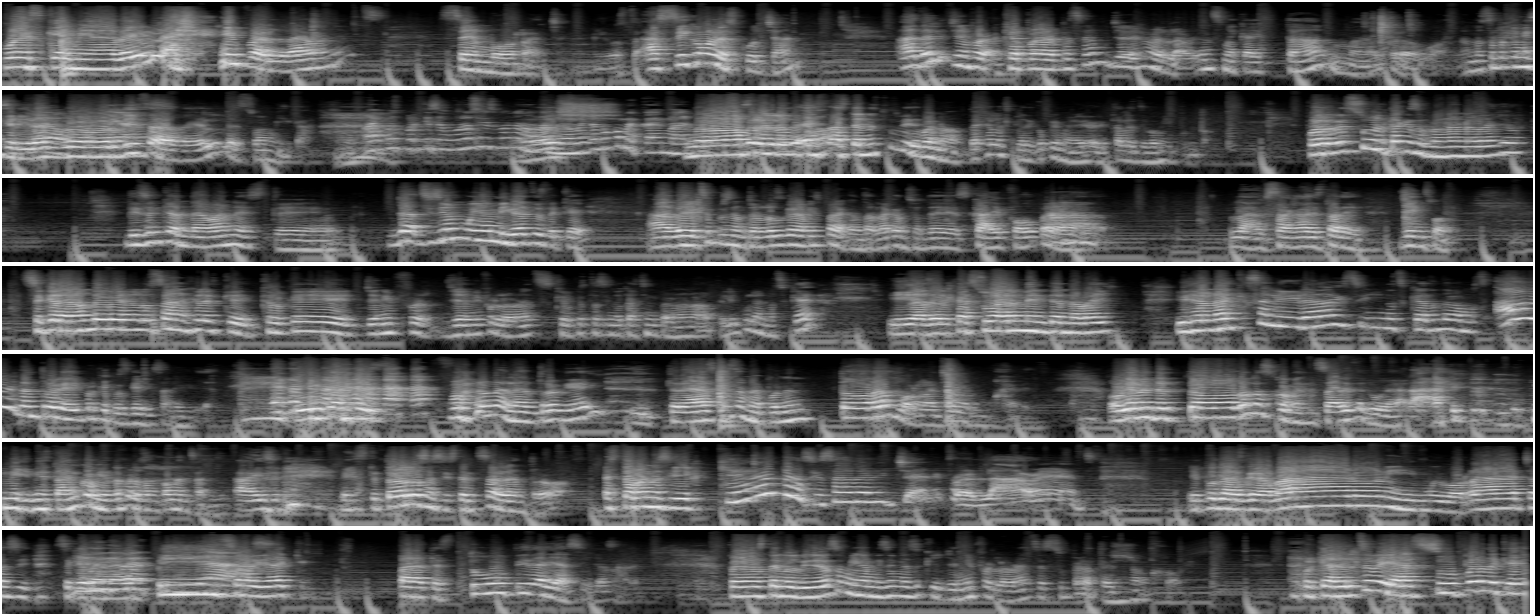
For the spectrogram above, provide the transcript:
pues que mi Adele, la Jennifer Lawrence, se emborracha, amigos. Así como lo escuchan. Adele y Jennifer, que para empezar, Jennifer Lawrence me cae tan mal, pero bueno, no sé por qué mi querida Gordis. Adele es su amiga. Ay, pues porque seguro sí es buena onda. A mí tampoco me cae mal. No, pero los- ¿no? hasta en estos videos, bueno, déjales platico primero y ahorita les digo mi punto. Pues resulta que se fueron a Nueva York. Dicen que andaban, este, ya se hicieron muy amigas desde que Adele se presentó en los Grammys para cantar la canción de Skyfall para Ajá. la saga esta de James Bond. Se quedaron de ver en Los Ángeles, que creo que Jennifer, Jennifer Lawrence creo que está haciendo casting para una nueva película, no sé qué. Y Adele casualmente andaba ahí. Y dijeron, hay que salir, ay, sí, no sé qué, ¿a dónde vamos? Ay, un antro gay, porque pues gay es alegría. Y pues, fueron al antro gay y tras que se me ponen todas borrachas las mujeres. Obviamente todos los comensales del lugar, ay, ni, ni estaban comiendo, pero son comensales. Ay, sí, este, todos los asistentes al antro estaban así ¿qué? Pero si es Adele y Jennifer Lawrence. Y pues las grabaron y muy borrachas y se caían al piso y ay, que párate estúpida y así, ya sabes. Pero hasta en los videos, amiga, a mí se me hace que Jennifer Lawrence es súper attention joven. Porque Adele se veía súper de que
